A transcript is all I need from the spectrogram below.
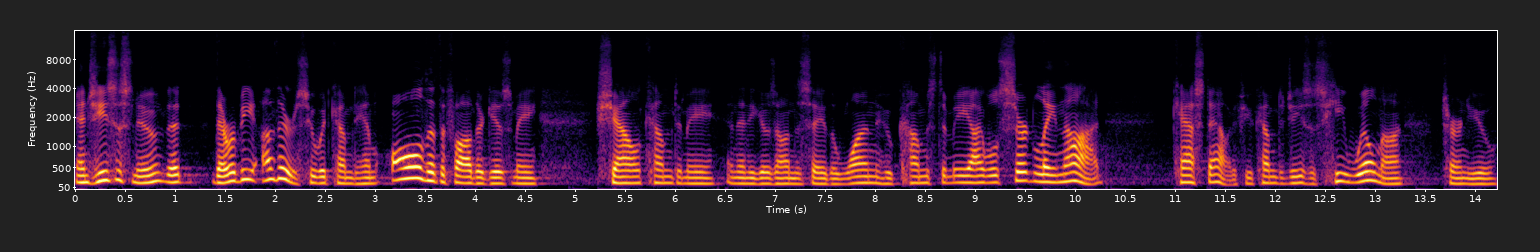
And Jesus knew that there would be others who would come to him. All that the Father gives me shall come to me. And then he goes on to say, The one who comes to me, I will certainly not cast out. If you come to Jesus, he will not turn you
